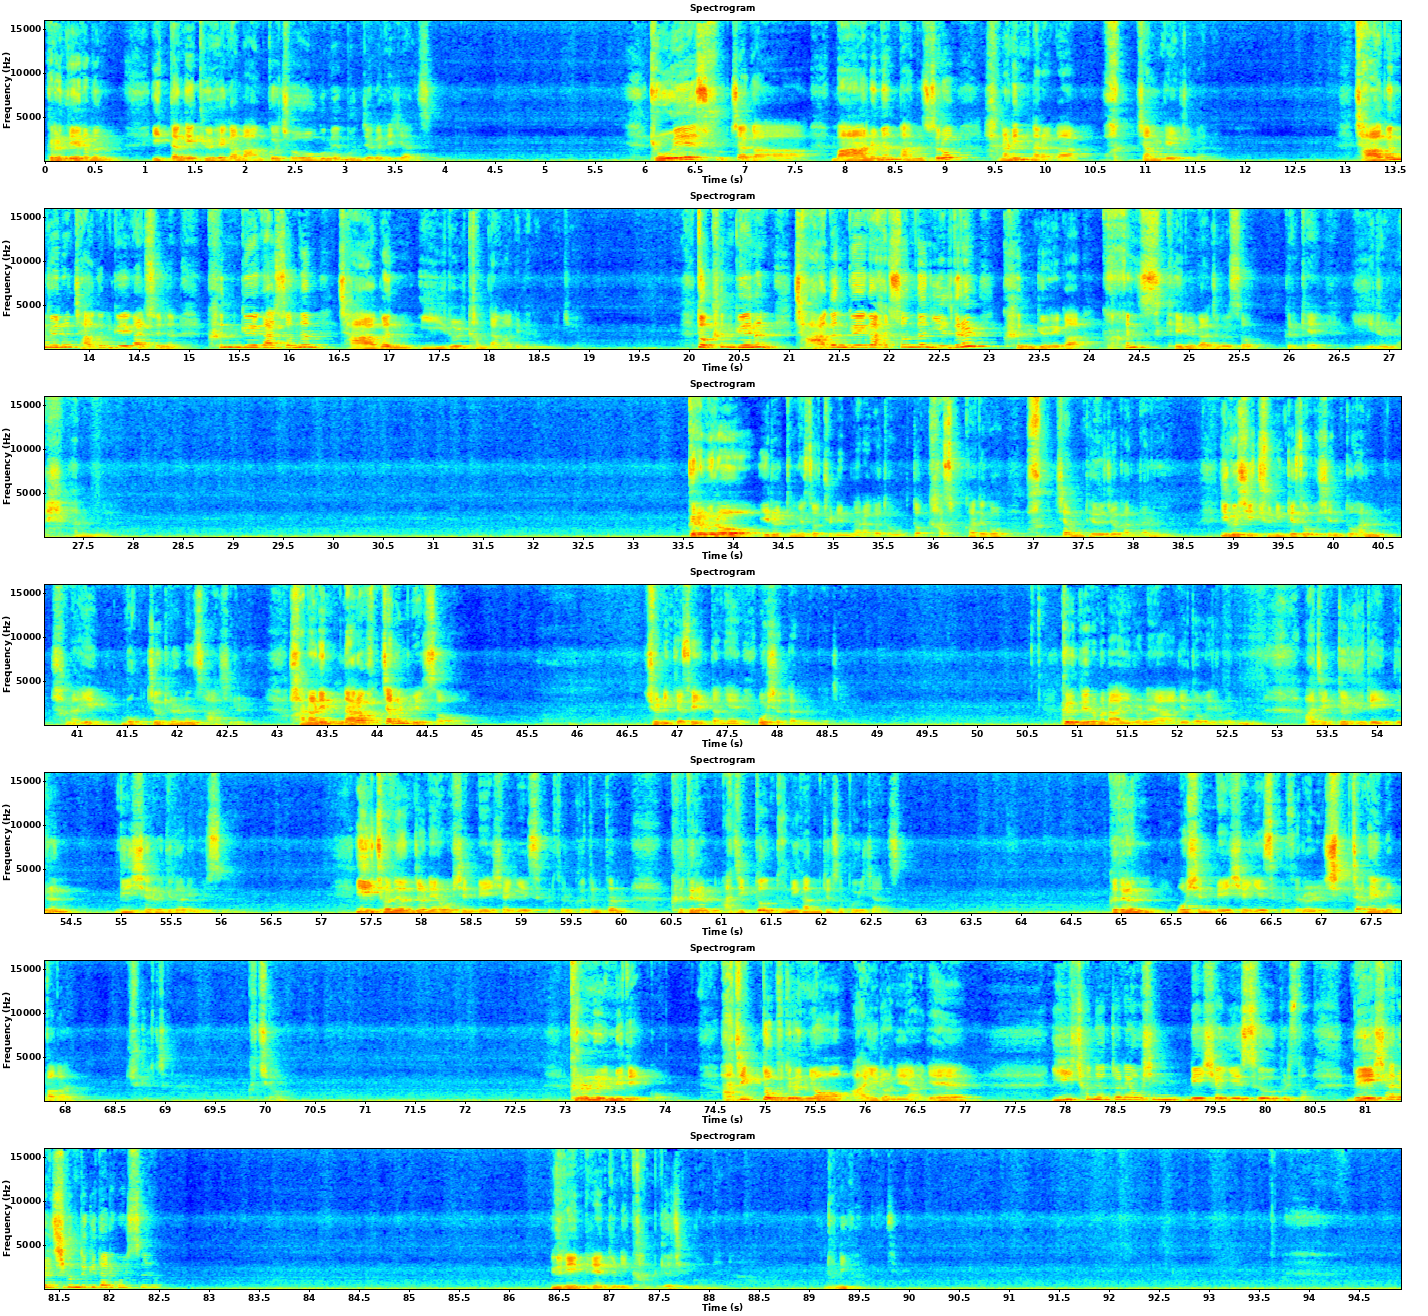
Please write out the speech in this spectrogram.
그런데 여러분, 이 땅에 교회가 많고 적음의 문제가 되지 않습니다. 교회의 숫자가 많으면 많을수록 하나님 나라가 확장되어져 가는 작은 교회는 작은 교회가 할 수 있는 큰 교회가 할 수 없는 작은 일을 감당하게 되는 거죠. 또 큰 교회는 작은 교회가 할 수 없는 일들을 큰 교회가 큰 스케일을 가지고서 그렇게 일을 행하는 거예요. 그러므로 이를 통해서 주님 나라가 더욱더 가속화되고 확장되어져 간다는 것. 이것이 주님께서 오신 또한 하나의 목적이라는 사실을 하나님 나라 확장을 위해서 주님께서 이 땅에 오셨다는 거죠. 그런데 여러분 아이러니하게도 여러분 아직도 유대인들은 메시아를 기다리고 있어요. 2000년 전에 오신 메시아 예수 그리스도를 그들은 그들은 아직도 눈이 감겨서 보이지 않습니다. 그들은 오신 메시아 예수 그리스도를 십자가에 못 박아 죽였잖아요. 그죠? 그런 의미도 있고 아직도 그들은요 아이러니하게 2000년 전에 오신 메시아 예수 그리스도 메시아를 지금도 기다리고 있어요. 유대인들의 눈이 감겨진 겁니다. 눈이 감겨져.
